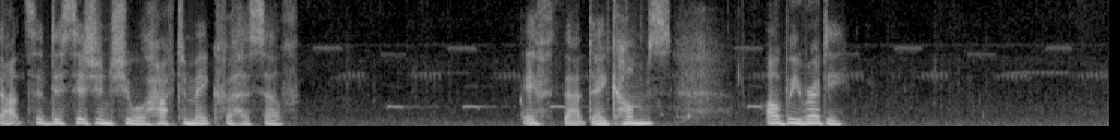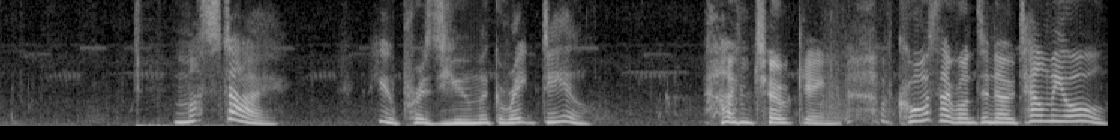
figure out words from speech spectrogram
That's a decision she will have to make for herself. If that day comes, I'll be ready. Must I? You presume a great deal. I'm joking. Of course I want to know. Tell me all.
